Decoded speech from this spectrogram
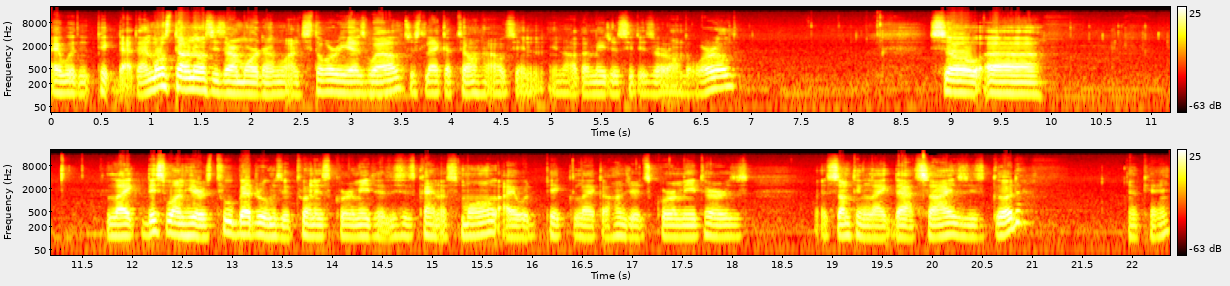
I wouldn't pick that. And most townhouses are more than one story as well, just like a townhouse in, in other major cities around the world. So, uh, like this one here is two bedrooms with 20 square meters. This is kind of small. I would pick like 100 square meters. Something like that size is good. Okay.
